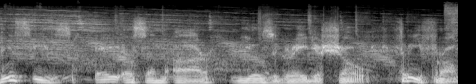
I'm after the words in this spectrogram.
This is ASMR Music Radio Show 3 from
